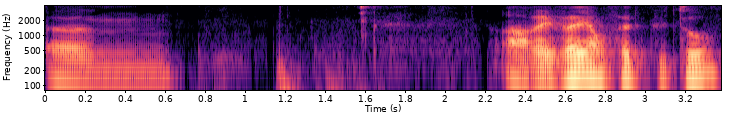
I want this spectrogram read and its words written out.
un réveil en fait plutôt.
